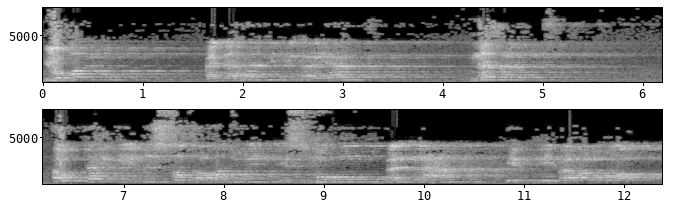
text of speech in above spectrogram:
يقال أن هذه الآيات نزلت أو تحكي قصة رجل اسمه بلعم ابن باعوراء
